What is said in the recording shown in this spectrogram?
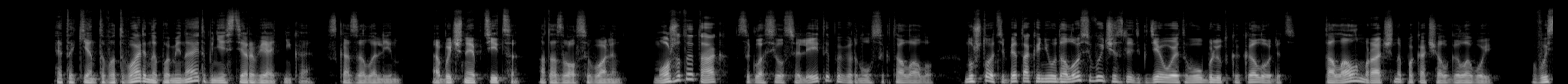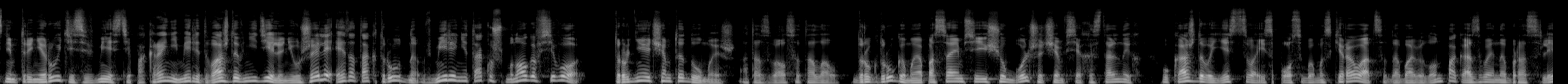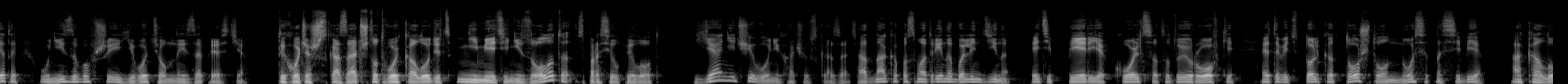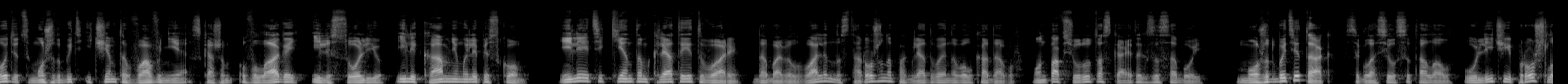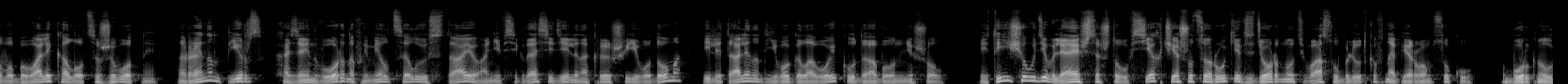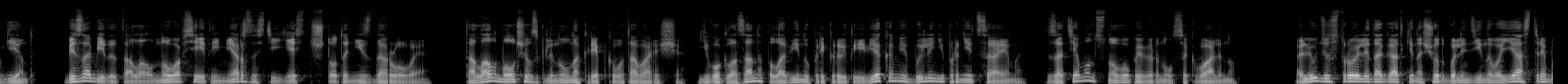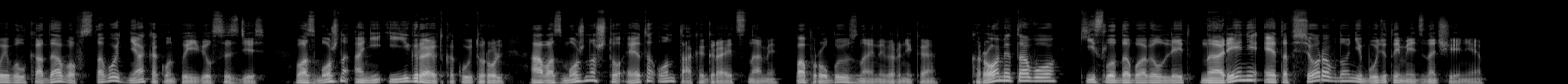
«Эта кентова тварь напоминает мне стервятника», — сказала Лин. «Обычная птица», — отозвался Вален. «Может и так», — согласился Лейт и повернулся к Талалу. «Ну что, тебе так и не удалось вычислить, где у этого ублюдка колодец?» Талал мрачно покачал головой. «Вы с ним тренируетесь вместе, по крайней мере, дважды в неделю. Неужели это так трудно? В мире не так уж много всего». «Труднее, чем ты думаешь», — отозвался Талал. «Друг друга мы опасаемся еще больше, чем всех остальных. У каждого есть свои способы маскироваться», — добавил он, показывая на браслеты, унизывавшие его темные запястья. «Ты хочешь сказать, что твой колодец не медь и не золото?» — спросил пилот. Я ничего не хочу сказать. Однако посмотри на Балендина. Эти перья, кольца, татуировки – это ведь только то, что он носит на себе. А колодец может быть и чем-то вовне, скажем, влагой или солью, или камнем или песком. Или эти кентом клятые твари, добавил Вален, настороженно поглядывая на волкодавов. Он повсюду таскает их за собой. «Может быть и так», — согласился Талал. «У личий прошлого бывали колодцы животные. Реннон Пирс, хозяин воронов, имел целую стаю, они всегда сидели на крыше его дома и летали над его головой, куда бы он ни шел. И ты еще удивляешься, что у всех чешутся руки вздернуть вас, ублюдков, на первом суку», — буркнул Гент. «Без обиды, Талал, но во всей этой мерзости есть что-то нездоровое». Талал молча взглянул на крепкого товарища. Его глаза, наполовину прикрытые веками, были непроницаемы. Затем он снова повернулся к Валину. Люди строили догадки насчет Балендинова ястреба и волкодавов с того дня, как он появился здесь. Возможно, они и играют какую-то роль, а возможно, что это он так играет с нами. Попробуй узнай наверняка. Кроме того, кисло добавил Лейт, на арене это все равно не будет иметь значения.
